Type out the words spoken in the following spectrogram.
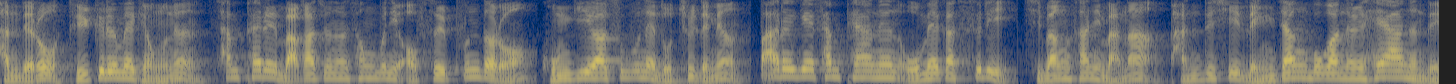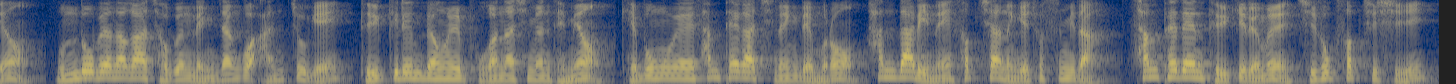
반대로 들기름의 경우는 산패를 막아주는 성분이 없을 뿐더러 공기와 수분에 노출되면 빠르게 산패하는 오메가3 지방산이 많아 반드시 냉장 보관을 해야 하는데요. 온도 변화가 적은 냉장고 안쪽에 들기름병을 보관하시면 되며 개봉 후에 산패가 진행되므로 한 달 이내 섭취하는 게 좋습니다. 산패된 들기름을 지속 섭취 시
